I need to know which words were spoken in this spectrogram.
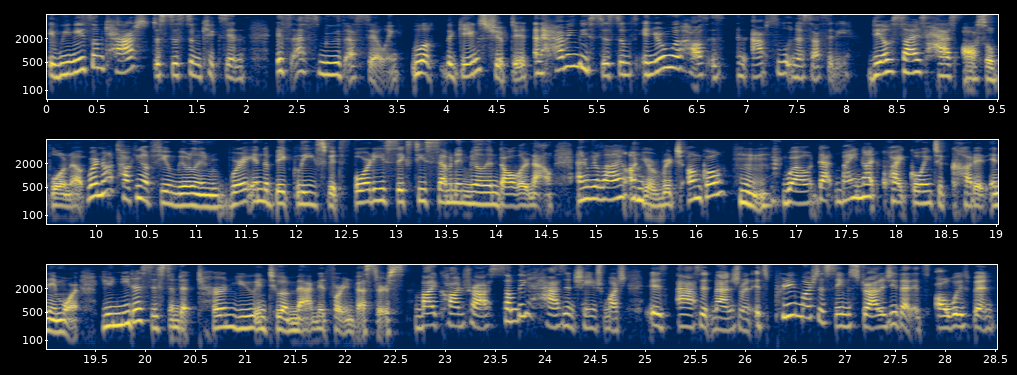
If we need some cash, the system kicks in. It's as smooth as sailing. Look, the game's shifted, and having these systems in your wheelhouse is an absolute necessity. Deal size has also blown up. We're not talking a few million. We're in the big leagues with 40, 60, 70 million dollar now. And relying on your rich uncle? Hmm. Well, that might not quite going to cut it anymore. You need a system that turn you into a magnet for investors. By contrast, something hasn't changed much is asset management. It's pretty much the same strategy that it's always been,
